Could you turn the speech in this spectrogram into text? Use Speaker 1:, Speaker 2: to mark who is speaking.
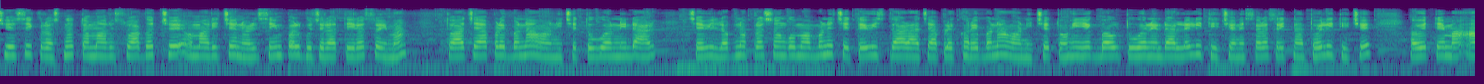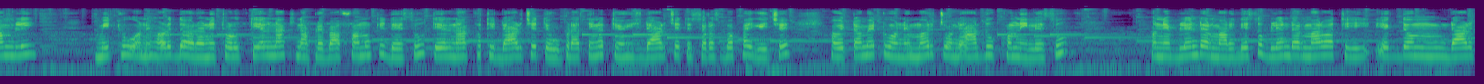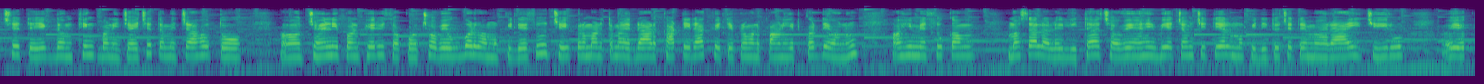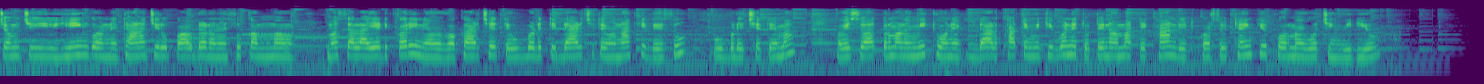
Speaker 1: જય શ્રી કૃષ્ણ, તમારું સ્વાગત છે અમારી ચેનલ સિમ્પલ ગુજરાતી રસોઈમાં. તો આજે આપણે બનાવવાની છે તુવરની દાળ. જેવી લગ્ન પ્રસંગોમાં બને છે તેવી જ દાળ આજે આપણે ઘરે બનાવવાની છે. તો અહીં એક બાઉલ તુવરની દાળ લઈ લીધી છે અને સરસ રીતના ધોઈ લીધી છે. હવે તેમાં આંબલી, મીઠું અને હળદર અને થોડુંક તેલ નાખીને આપણે બાફવા મૂકી દઈશું. તેલ નાખવાથી દાળ છે તે ઉભરાતી નથી. અહીં દાળ છે તે સરસ બફાઈ ગઈ છે. હવે ટમેટું અને મરચું અને આદું ખમણી લેશું અને બ્લેન્ડર મારી દઈશું બ્લેન્ડર મારવાથી એકદમ દાળ છે તે એકદમ થીંક બની જાય છે. તમે ચાહો તો અ, પણ ફેરવી શકો છો. હવે ઉબળવા મૂકી દઈશું જે પ્રમાણે તમારે દાળ કાટી રાખવી તે પ્રમાણે પાણી એડ કરી દેવાનું. અહીં મેં સૂકા મસાલા લઈ લીધા છે. હવે અહીં બે ચમચી તેલ મૂકી દીધું છે. તેમાં રાઈ જીરું એક ચમચી હિંગ અને ધાણા જીરું પાવડર અને સૂકા મસાલા એડ કરીને હવે વઘાર છે તે ઉબડતી દાળ છે તેમાં નાખી દઈશું. ઉબડે છે તેમાં. હવે સ્વાદ પ્રમાણે મીઠું અને દાળ ખાટી મીઠી બને તો તેના માટે ખાંડ એડ કરશું. Thank you for my watching video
